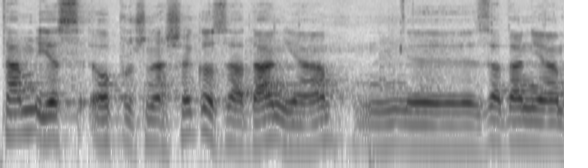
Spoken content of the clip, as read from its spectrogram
Tam jest oprócz naszego zadania, y, zadania y,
